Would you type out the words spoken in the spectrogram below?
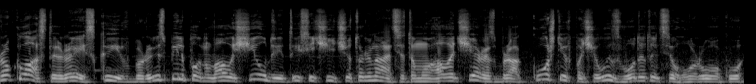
Прокласти рейс Київ-Бориспіль планували ще у 2014-му, але через брак коштів почали зводити цього року.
